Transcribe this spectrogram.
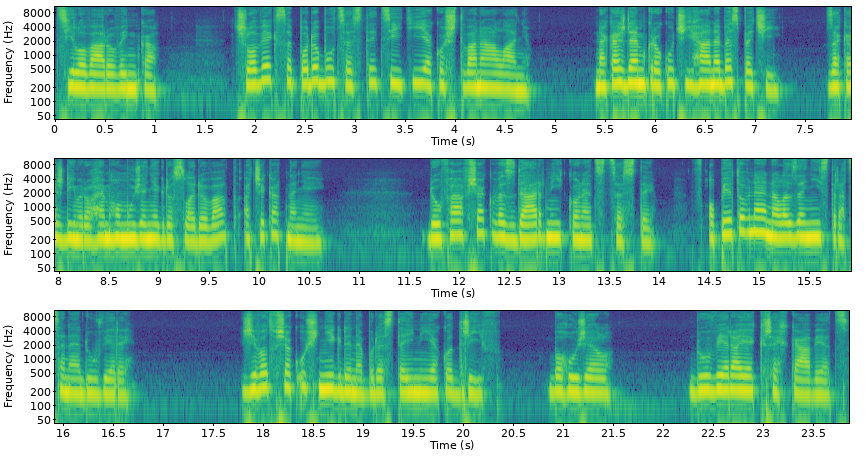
Cílová rovinka. Člověk se po dobu cesty cítí jako štvaná laň. Na každém kroku číhá nebezpečí, za každým rohem ho může někdo sledovat a čekat na něj. Doufá však ve zdárný konec cesty, v opětovné nalezení ztracené důvěry. Život však už nikdy nebude stejný jako dřív. Bohužel, důvěra je křehká věc.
